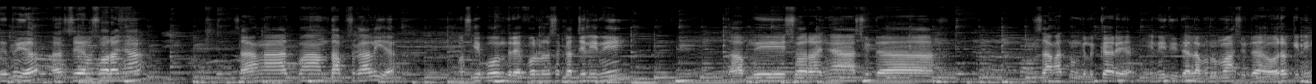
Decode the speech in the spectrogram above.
Seperti itu ya hasil suaranya Sangat mantap sekali ya. Meskipun driver sekecil ini Tapi suaranya sudah Sangat menggelegar ya. Ini di dalam rumah sudah horek ini.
